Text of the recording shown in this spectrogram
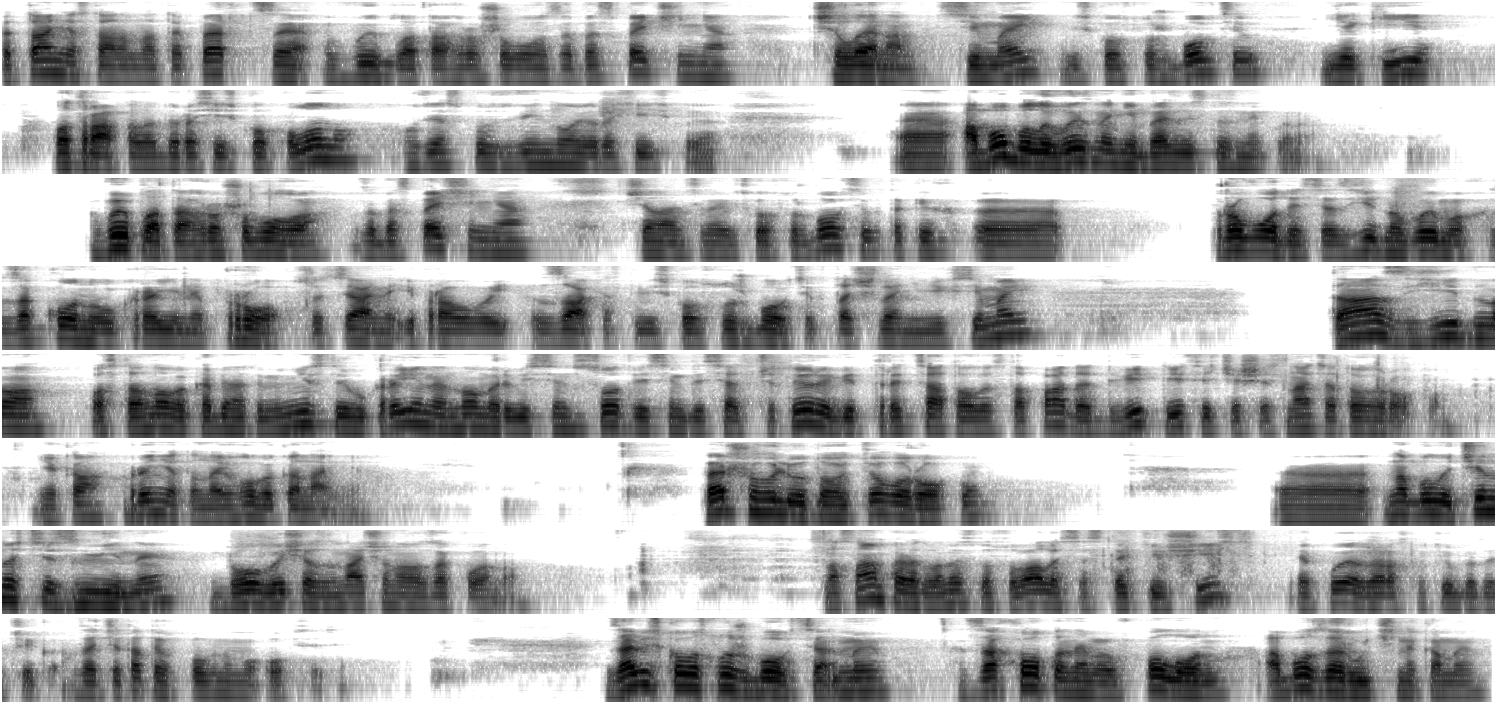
питання станом на тепер це виплата грошового забезпечення членам сімей військовослужбовців, які потрапили до російського полону у зв'язку з війною російською, е, або були визнані безвісти зниклими. Виплата грошового забезпечення членам сімей військовослужбовців таких е, проводиться згідно вимог закону України про соціальний і правовий захист військовослужбовців та членів їх сімей, та згідно постанови Кабінету міністрів України номер 884 від 30 листопада 2016 року, яка прийнята на його виконання. 1 лютого цього року е, набули чинності зміни до вищезазначеного закону. Насамперед вони стосувалися статті 6, яку я зараз хотів би зачитати в повному обсязі. За військовослужбовцями, захопленими в полон або заручниками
